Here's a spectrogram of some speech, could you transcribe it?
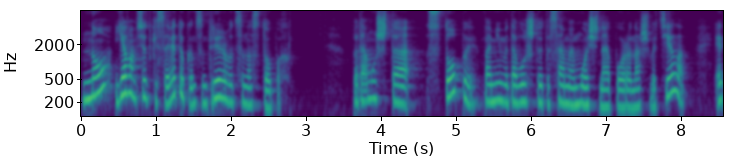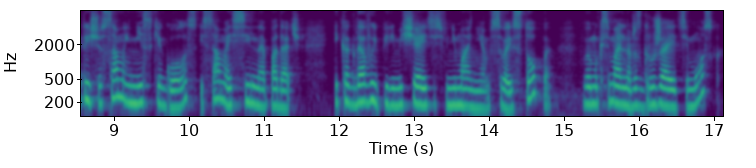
Но я вам все-таки советую концентрироваться на стопах. Потому что стопы, помимо того, что это самая мощная опора нашего тела, это еще самый низкий голос и самая сильная подача. И когда вы перемещаетесь вниманием в свои стопы, вы максимально разгружаете мозг,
